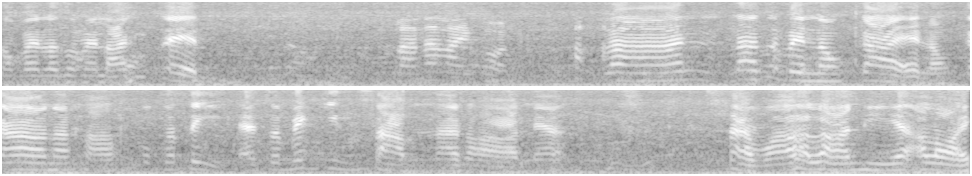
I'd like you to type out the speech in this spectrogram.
ต่อไปเราจะไปร้านที่เจ็ดร้านอะไรก่อน ร้านน่าจะเป็นน้องกายแอนน้องก้าวนะคะ ปกติแอนจะไม่กินซ้ำนะร้านเนี้ยแต่ว่าร้านนี้อร่อย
